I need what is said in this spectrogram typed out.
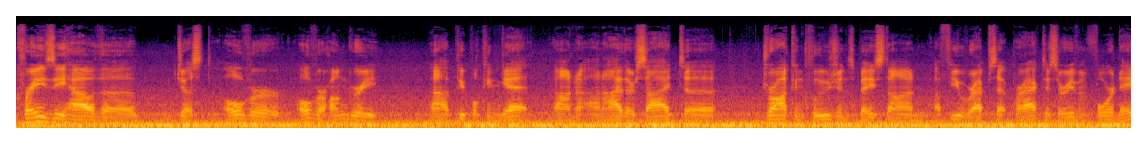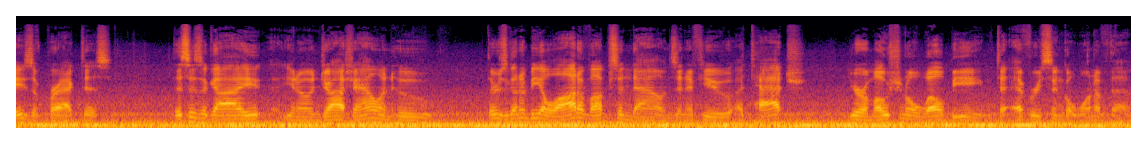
crazy how the just over over hungry uh, people can get on on either side to draw conclusions based on a few reps at practice or even four days of practice. This is a guy, you know, in Josh Allen who there's going to be a lot of ups and downs, and if you attach your emotional well-being to every single one of them,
